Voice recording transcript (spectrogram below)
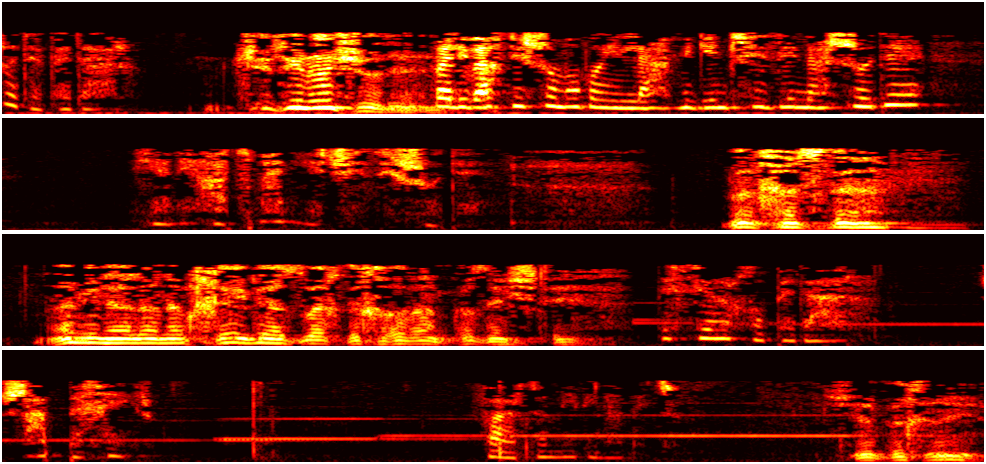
شده پدر؟ چیزی نشده. ولی وقتی شما با این لحن میگین چیزی نشده یعنی حتما یه چیزی شده. من خستم. همین الانم خیلی از وقت خوابم گذشته. بسیار خوب پدر. شب بخیر. فردا میبینمتون. شب بخیر.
